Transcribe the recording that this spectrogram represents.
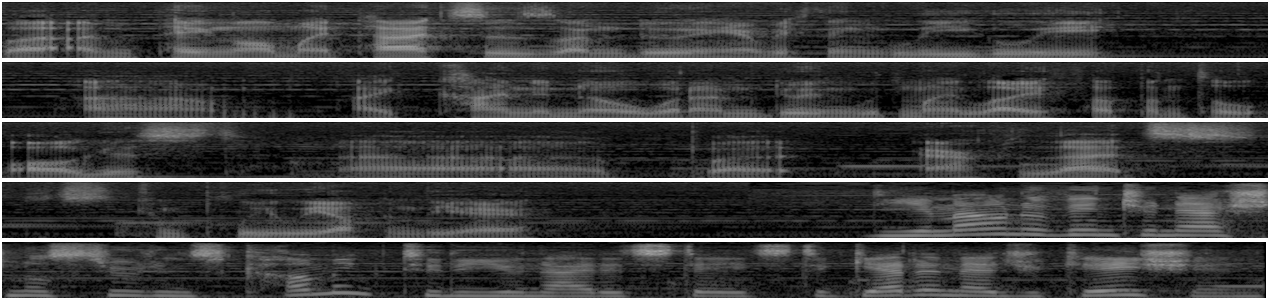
But I'm paying all my taxes. I'm doing everything legally. Um, I kind of know what I'm doing with my life up until August. Uh, but after that, it's, it's completely up in the air. The amount of international students coming to the United States to get an education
